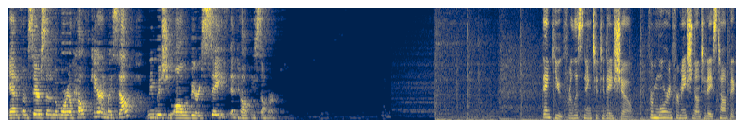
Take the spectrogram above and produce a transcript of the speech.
and from Sarasota Memorial Healthcare and myself, we wish you all a very safe and healthy summer. Thank you for listening to today's show. For more information on today's topic,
